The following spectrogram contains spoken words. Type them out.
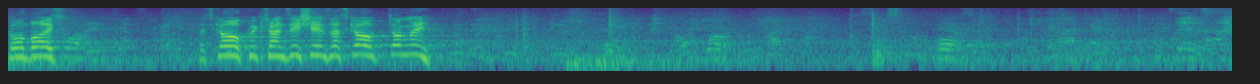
Come on, boys. Let's go. Quick transitions. Let's go, Donnelly. Four, five, six, seven,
